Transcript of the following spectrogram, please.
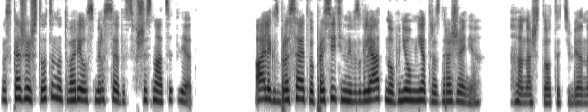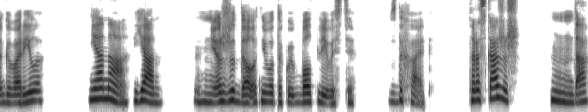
«Расскажи, что ты натворил с Мерседес в 16 лет?» Алекс бросает вопросительный взгляд, но в нем нет раздражения. «Она что-то тебе наговорила?» «Не она, Ян». Не ожидал от него такой болтливости. Вздыхает. «Расскажешь?» М «Да».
